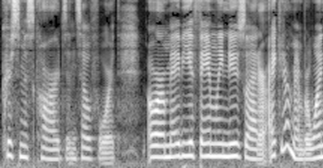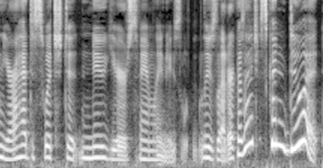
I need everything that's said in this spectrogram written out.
christmas cards and so forth. Or maybe a family newsletter. I can remember one year i had to switch to new year's family news, newsletter because i just couldn't do it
